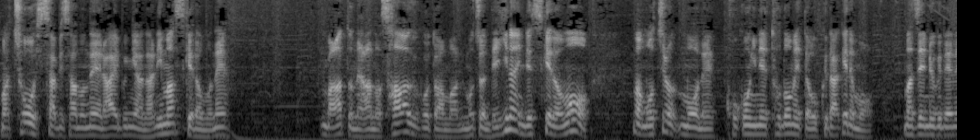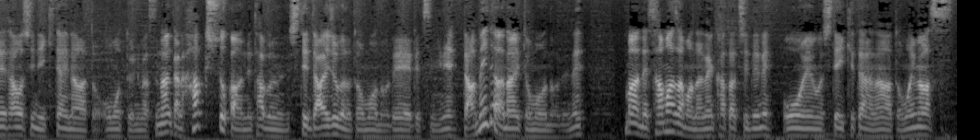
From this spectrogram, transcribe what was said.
まあ超久々のね、ライブにはなりますけどもね。まああとね、あの、騒ぐことはまあもちろんできないんですけども、まあもちろんもうね、ここにね、留めておくだけでも、まあ、全力でね、楽しんでいきたいなと思っております。なんかね、拍手とかはね、多分して大丈夫だと思うので、別にね、ダメではないと思うのでね。まあね、様々なね、形でね、応援をしていけたらなと思います。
